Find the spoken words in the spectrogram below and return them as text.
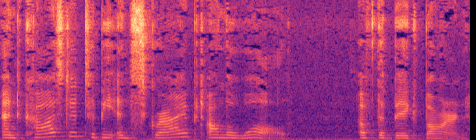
and caused it to be inscribed on the wall of the big barn,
